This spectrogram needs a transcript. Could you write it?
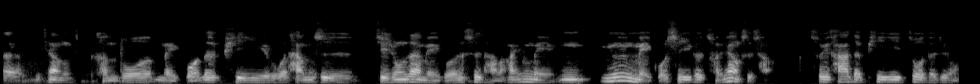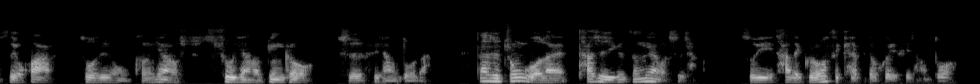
呃，你像很多美国的 PE，如果他们是集中在美国的市场的话，因为美嗯，因为美国是一个存量市场。所以它的 PE 做的这种私有化，做这种横向、竖向的并购是非常多的。但是中国来，它是一个增量的市场，所以它的 growth capital 会非常多。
